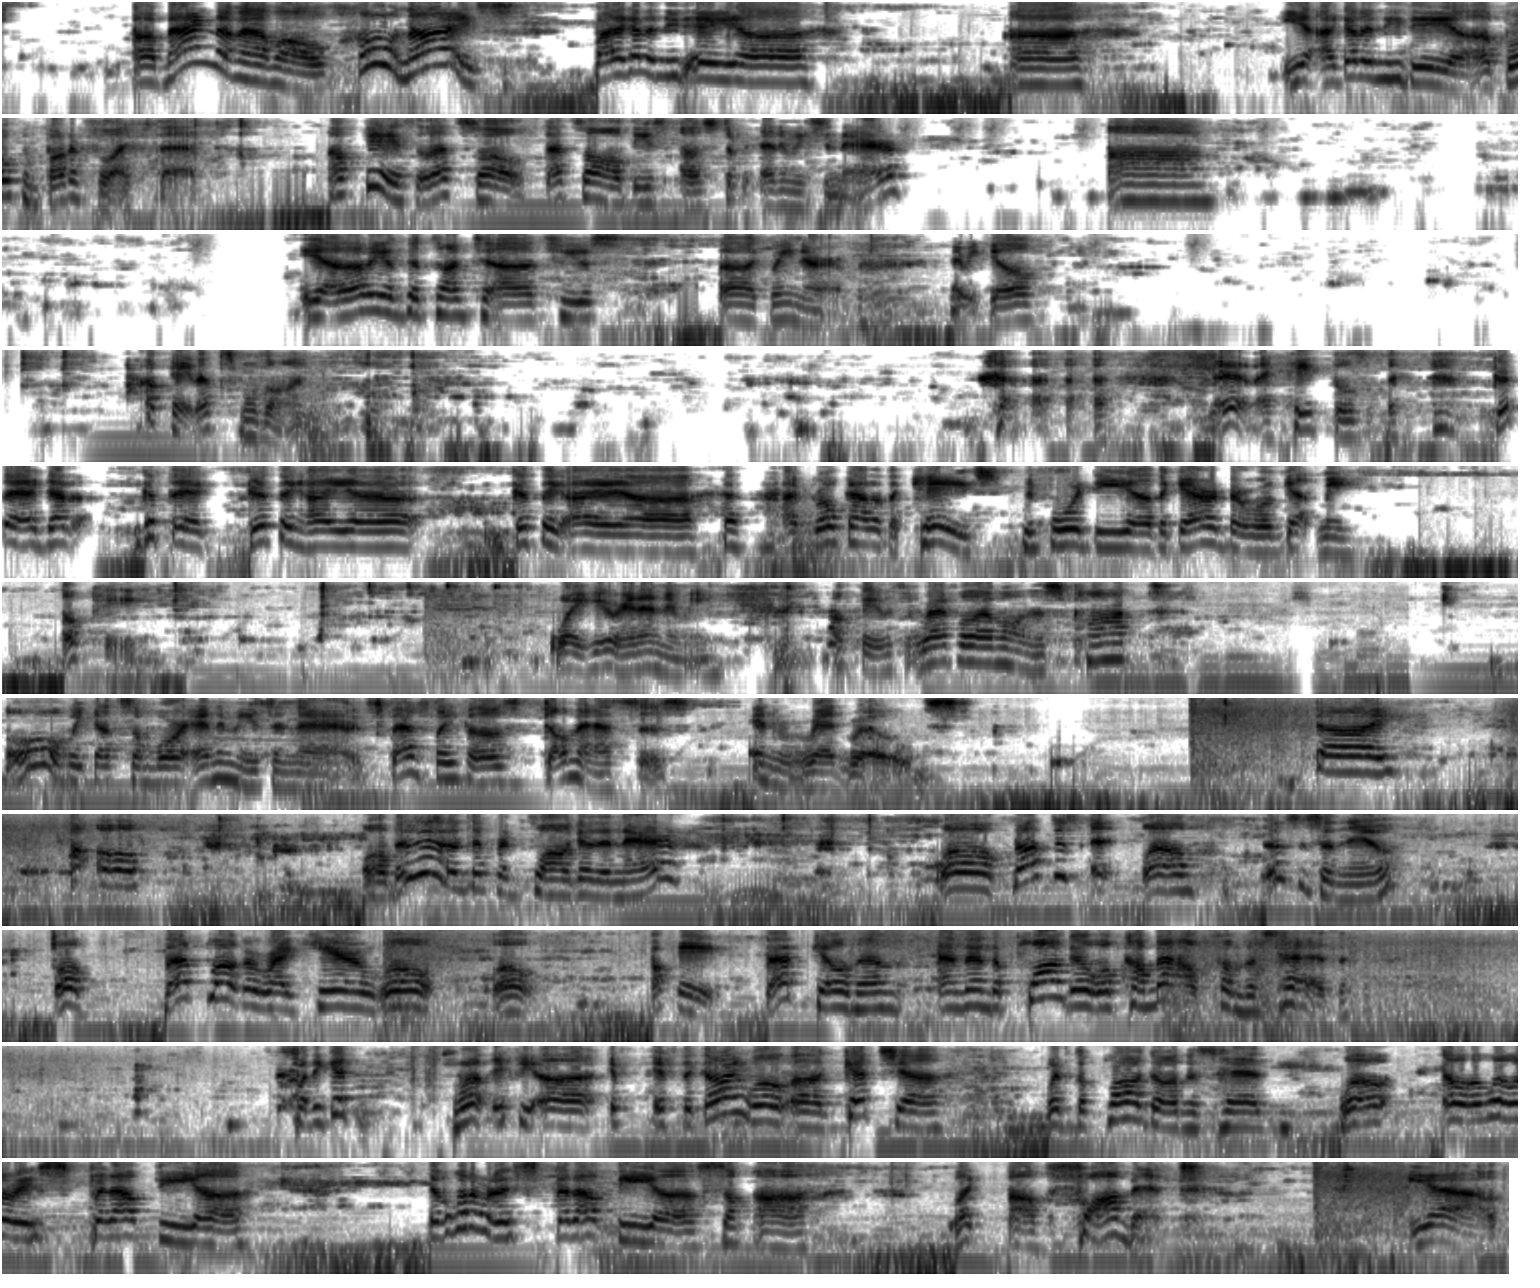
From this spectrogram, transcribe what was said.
Uh, magnum ammo! Oh, nice! But I gotta need a, uh... Uh... Yeah, I gotta need a, a broken butterfly for that. Okay, so that's all. That's all these uh, stupid enemies in there. Um. Yeah, that'll be a good time to uh, to use uh, green herb. There we go. Okay, let's move on. Man, I hate those. Good thing I got. Good thing. Good thing I. Uh, good thing I. Uh, I broke out of the cage before the uh, the Garrador will get me. Okay. Wait, here an enemy. Okay, with rifle ammo on this pot. Oh, we got some more enemies in there, especially for those dumbasses in red robes. Die! Uh-oh! Well, this is a different Flogger in there. Well, not just... Uh, well, this is a new. Well, that Plaga right here will... Well, okay, that killed him, and then the Plaga will come out from his head. But he get... Well, if you, uh, if, if the guy will, uh, get you with the plug on his head, well, it'll literally spit out the, uh, it'll literally spit out the, uh, some, uh, like, uh, vomit. Yeah.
